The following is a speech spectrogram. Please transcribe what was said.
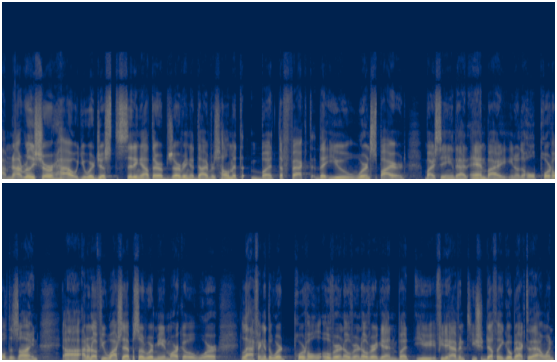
I'm not really sure how you were just sitting out there observing a diver's helmet, but the fact that you were inspired by seeing that and by you know the whole porthole design uh, I don't know if you watched the episode where me and Marco were laughing at the word porthole over and over and over again, but you, if you haven't, you should definitely go back to that one.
